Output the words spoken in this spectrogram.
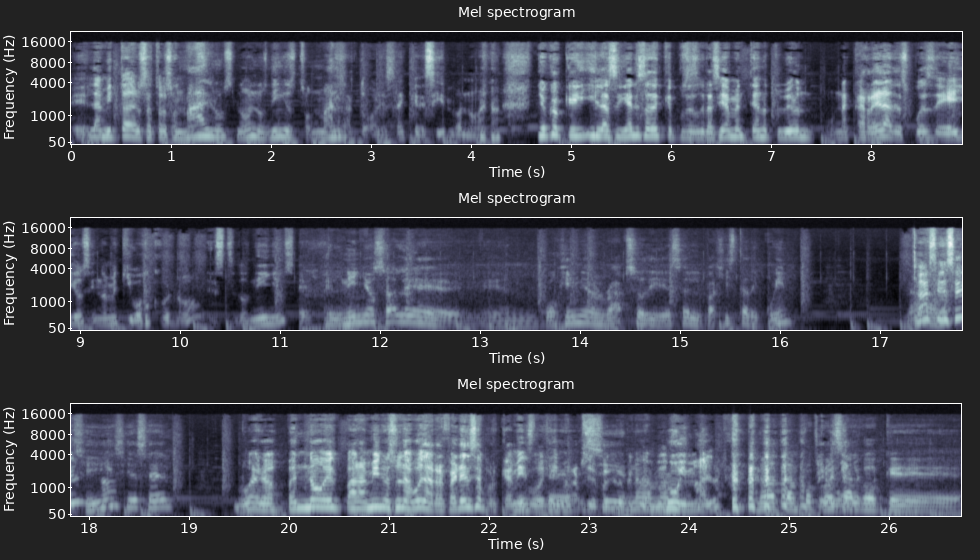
eh, la mitad de los actores son malos, ¿no? Los niños son malos actores, hay que decirlo, ¿no? Yo creo que, y la señal de que, pues desgraciadamente ya no tuvieron una carrera después de ellos, si no me equivoco, ¿no? Este, los niños. Eh, el niño sale en Bohemian Rhapsody, es el bajista de Queen. Ah, sí, es él. Sí, ah. sí, es él. Bueno, pues no, para mí no es una buena referencia porque a mí este, muy mal. No, tampoco es algo que,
